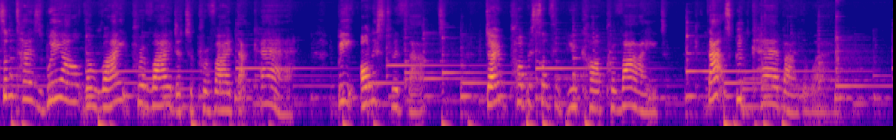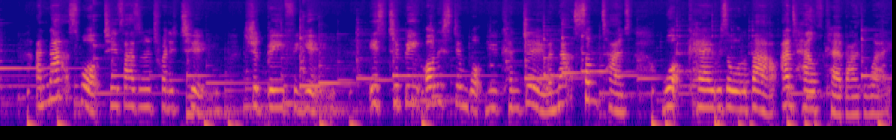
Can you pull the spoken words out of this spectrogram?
Sometimes we aren't the right provider to provide that care. Be honest with that. Don't promise something you can't provide. That's good care, by the way. And that's what 2022 should be for you is to be honest in what you can do. And that's sometimes what care is all about, and healthcare, by the way.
